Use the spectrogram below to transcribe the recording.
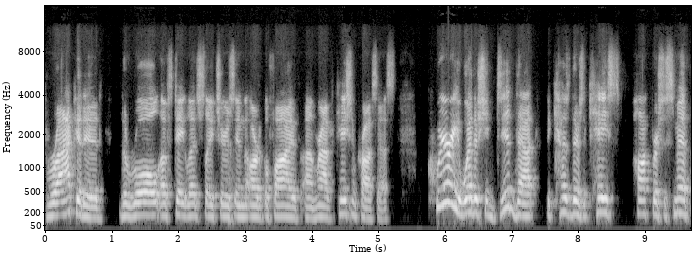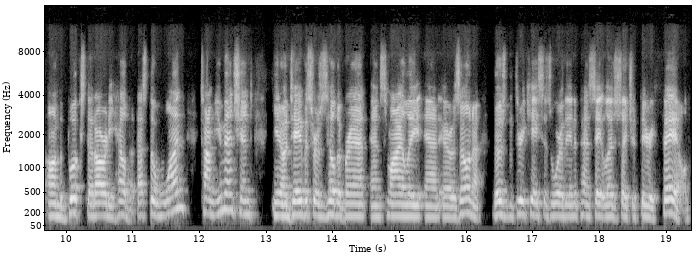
bracketed the role of state legislatures in the Article 5 um, ratification process. Query whether she did that because there's a case Hawke versus Smith on the books that already held that. That's the one time you mentioned, you know, Davis versus Hildebrant and Smiley and Arizona. Those are the three cases where the independent state legislature theory failed.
